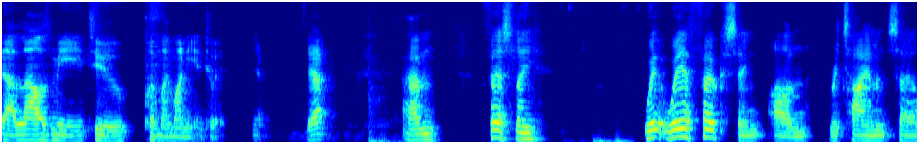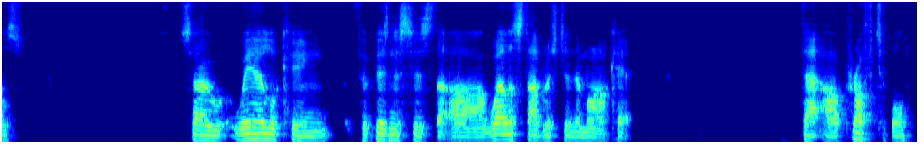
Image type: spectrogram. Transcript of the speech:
that allows me to put my money into it. Yeah. Yeah. Um, firstly, we're, we're focusing on retirement sales. So we're looking for businesses that are well established in the market, that are profitable.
